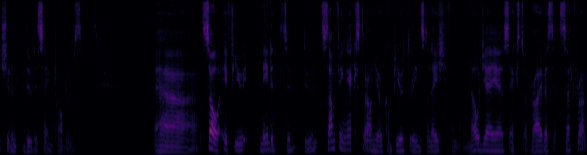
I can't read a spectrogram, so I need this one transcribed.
shouldn't do the same problems. Uh, so if you needed to do something extra on your computer installation on Node.js, extra drivers, etc.,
